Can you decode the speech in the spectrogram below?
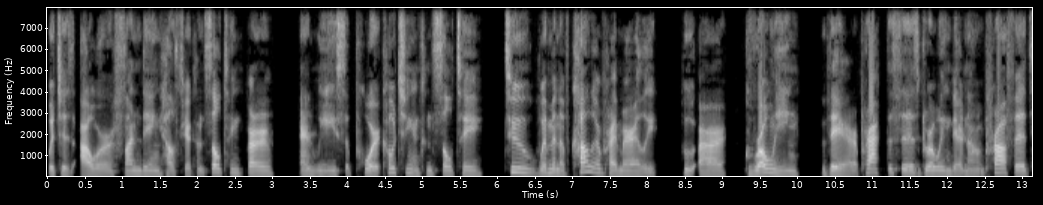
which is our funding healthcare consulting firm and we support coaching and consulting to women of color primarily who are growing their practices, growing their nonprofits,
